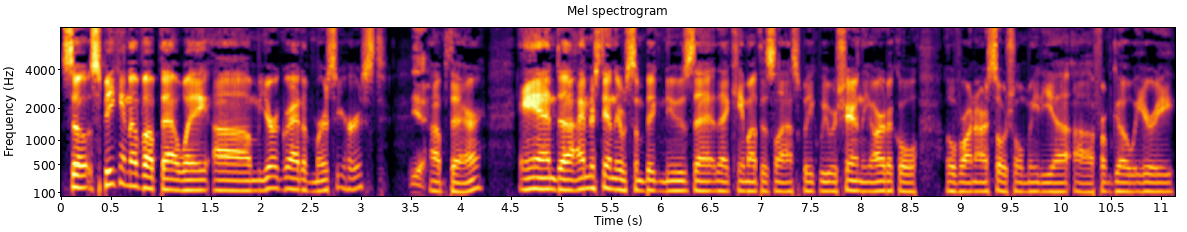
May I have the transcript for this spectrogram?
So speaking of up that way, um, you're a grad of Mercyhurst Yeah. up there, And uh, I understand there was some big news that, that came out this last week. We were sharing the article over on our social media uh, from Go Erie,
